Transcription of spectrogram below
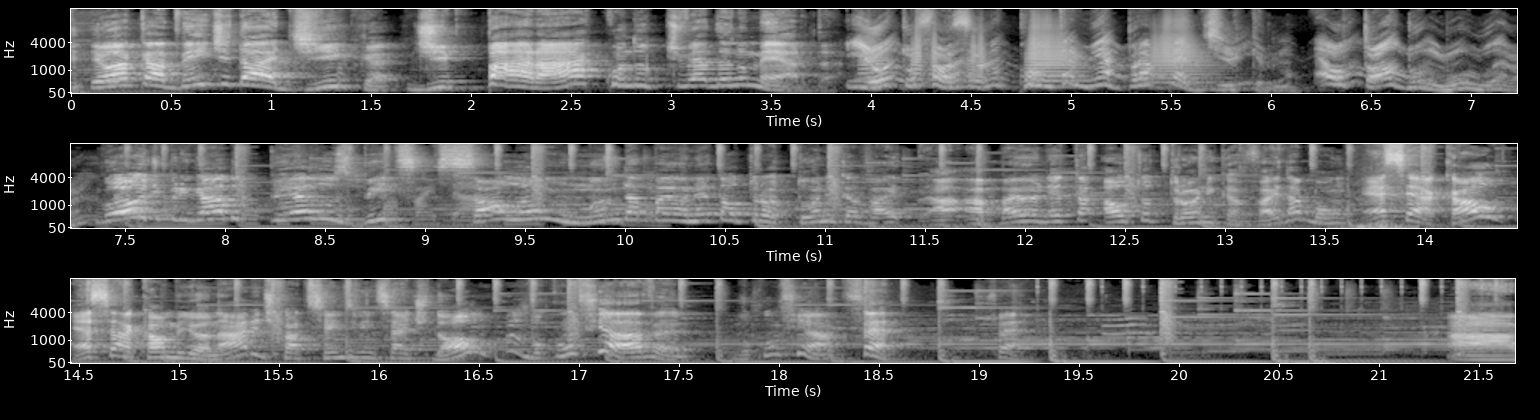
Eu acabei de dar a dica de parar quando estiver dando merda. E eu tô fazendo contra a minha própria dica, irmão. É o tal do Lula, né? Gold, obrigado pelos bits. Saulão, manda a baioneta autotrônica, vai. A, a, baioneta autotrônica, vai dar bom. Essa é a cal? Essa é a cal milionária de 427 dólares? Eu vou confiar, velho. Vou confiar. Fé, fé. Ah,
